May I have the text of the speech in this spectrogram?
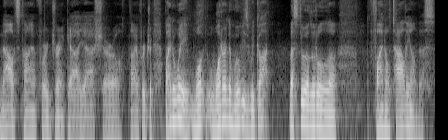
Now it's time for a drink. ah yeah, Cheryl, time for a drink. By the way, what what are the movies we got? Let's do a little uh, final tally on this.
